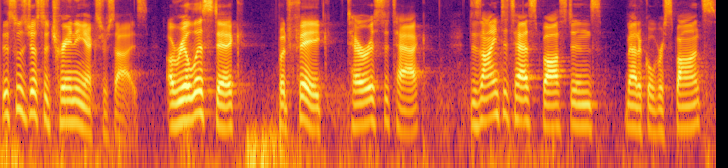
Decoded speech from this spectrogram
This was just a training exercise, a realistic but fake terrorist attack designed to test Boston's medical response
